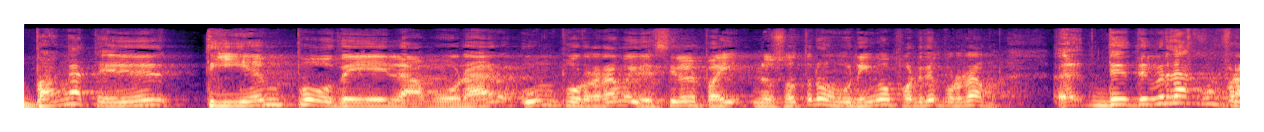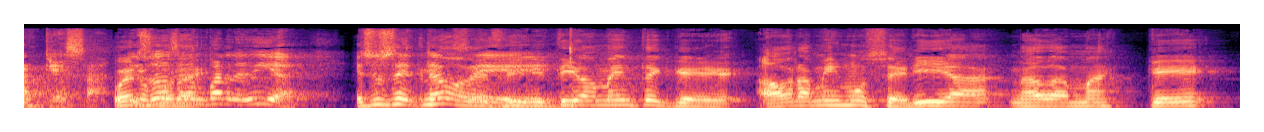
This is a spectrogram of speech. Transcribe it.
van a tener tiempo de elaborar un programa y decirle al país, nosotros nos unimos por este programa? Eh, De, de verdad con franqueza. Bueno, eso hace ahí- un par de días. Eso es sentarse... No, definitivamente que ahora mismo sería nada más que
